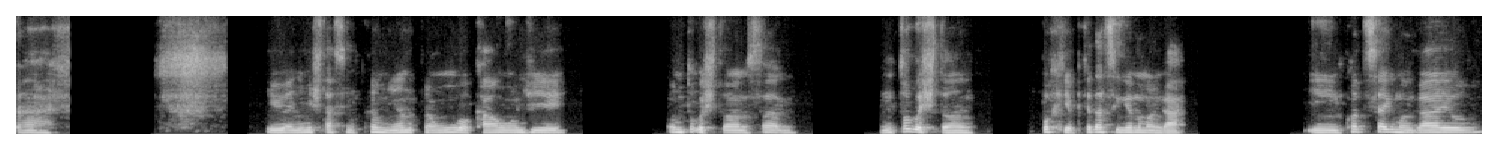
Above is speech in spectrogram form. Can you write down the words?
Ah. E o anime está se assim, encaminhando para um local onde eu não tô gostando, sabe? Não tô gostando. Por quê? Porque tá seguindo o mangá. E enquanto segue o mangá, eu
